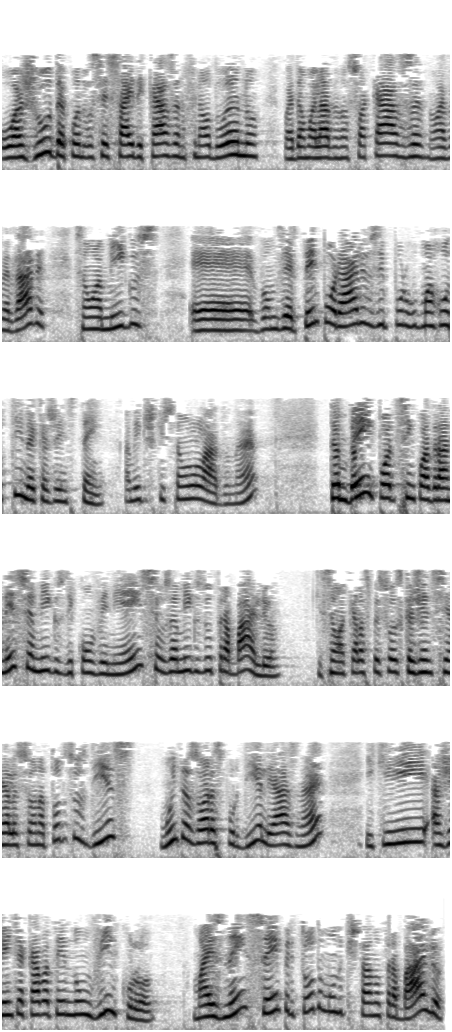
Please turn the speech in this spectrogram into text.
Ou ajuda quando você sai de casa no final do ano, vai dar uma olhada na sua casa, não é verdade? São amigos, é, vamos dizer, temporários e por uma rotina que a gente tem. Amigos que estão no lado, né? Também pode se enquadrar nesse amigos de conveniência os amigos do trabalho, que são aquelas pessoas que a gente se relaciona todos os dias, muitas horas por dia, aliás, né? E que a gente acaba tendo um vínculo. Mas nem sempre todo mundo que está no trabalho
